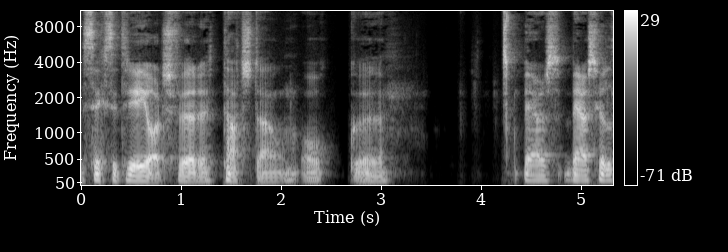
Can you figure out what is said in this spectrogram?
63 yards för touchdown. Och eh, Bears, Bears höll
